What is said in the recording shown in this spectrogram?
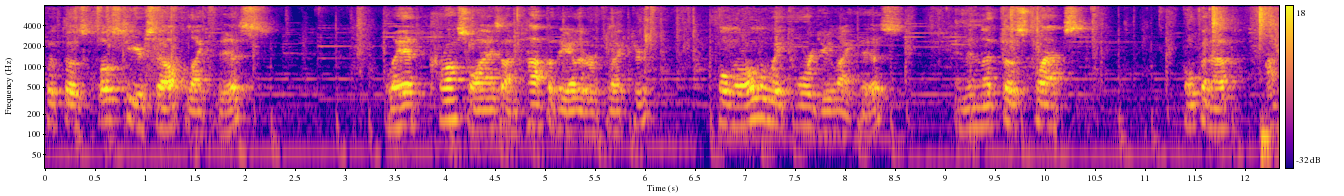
Put those close to yourself like this. Lay it crosswise on top of the other reflector. Pull it all the way toward you like this. And then let those flaps open up on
